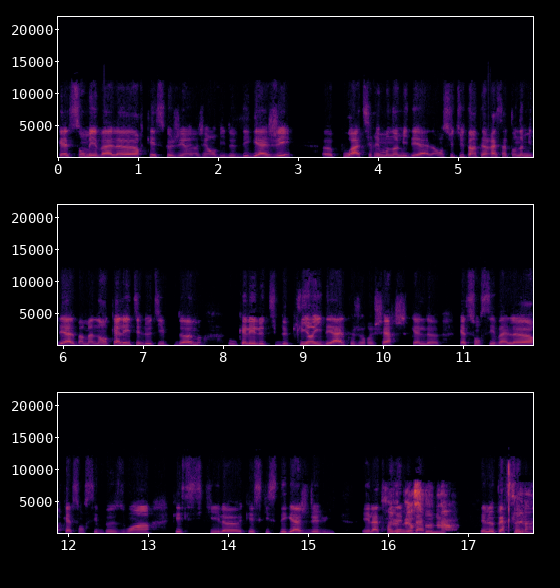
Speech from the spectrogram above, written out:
Quelles sont mes valeurs? Qu'est-ce que j'ai envie de dégager? Pour attirer mon homme idéal Ensuite, tu t'intéresses à ton homme idéal. Ben maintenant, quel est le type d'homme ou quel est le type de client idéal que je recherche, quelles, quelles sont ses valeurs, quels sont ses besoins, qu'est-ce qu'est-ce qui se dégage de lui? Et la troisième étape, c'est le personnage.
